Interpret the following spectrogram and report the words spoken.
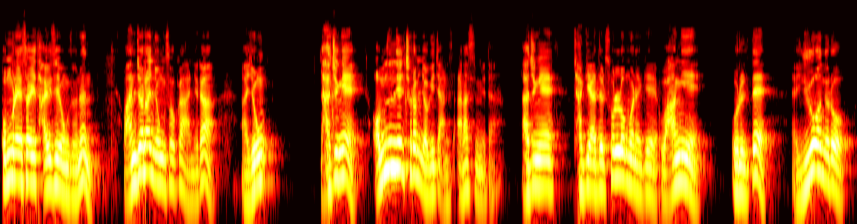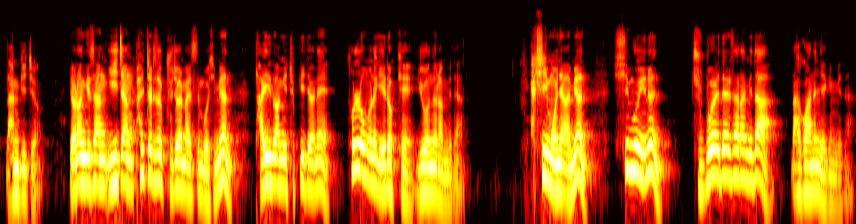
본문에서의 다윗의 용서는 완전한 용서가 아니라 아, 용, 나중에 없는 일처럼 여기지 않았습니다. 나중에 자기 아들 솔로몬에게 왕위에 오를 때 유언으로 남기죠. 열왕기상 2장 8절에서 9절 말씀 보시면 다윗 왕이 죽기 전에 솔로몬에게 이렇게 유언을 합니다. 핵심이 뭐냐 하면 시므이는 죽어야 될 사람이다 라고 하는 얘기입니다.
